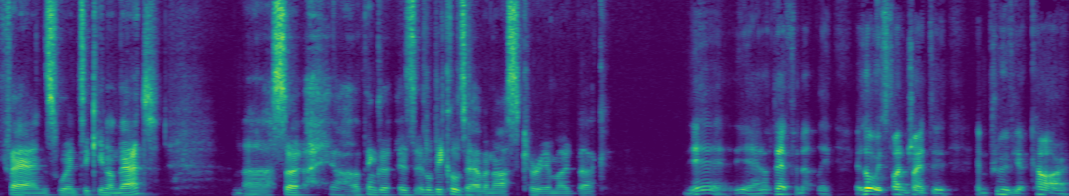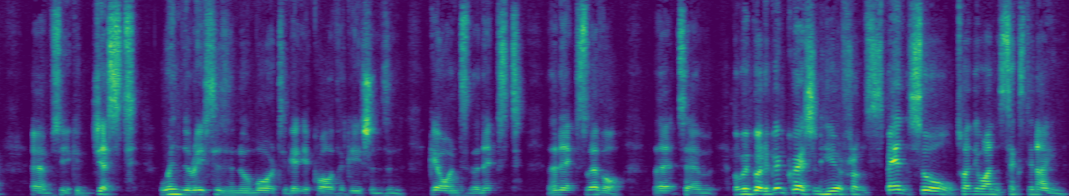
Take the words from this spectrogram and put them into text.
fans weren't too keen on that. Mm-hmm. Uh, so yeah, I think it'll be cool to have a nice career mode back. Yeah, yeah, definitely. It's always fun trying to improve your car, um, so you can just win the races and no more to get your qualifications and get on to the next the next level. That, um, but we've got a good question here from Soul twenty one sixty nine.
